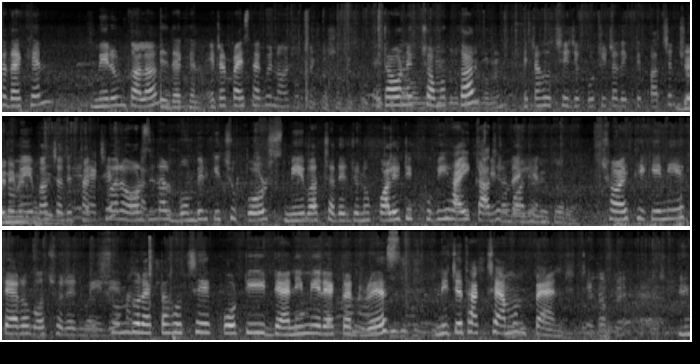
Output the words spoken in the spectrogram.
এটা দেখেন মেরুন কালার। দেখেন এটার প্রাইস থাকবে নয়শো সাথে এটা অনেক চমৎকার। এটা হচ্ছে যে কোটিটা দেখতে পাচ্ছেন ছোট মেয়ে বাচ্চাদের থাকছে। এবারে অরিজিনাল বোম্বের কিছু কোর্স মেয়ে বাচ্চাদের জন্য কোয়ালিটি খুবই হাই কাজের দেখেন। ছয় থেকে নিয়ে তেরো বছরের মেয়ে। সুন্দর একটা হচ্ছে কোটি ড্যানিমের একটা ড্রেস নিচে থাকছে এমন প্যান্ট এটা পে- তিন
